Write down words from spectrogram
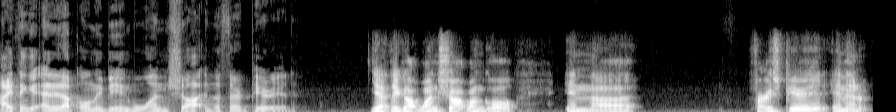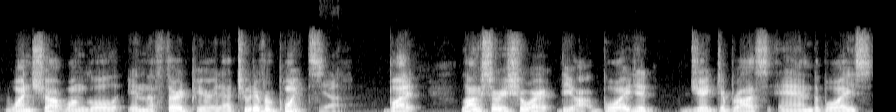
I think it ended up only being one shot in the third period. Yeah, they got one shot, one goal in the first period, and then one shot, one goal in the third period at two different points. Yeah. But long story short, the uh, boy did Jake DeBrusk and the boys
